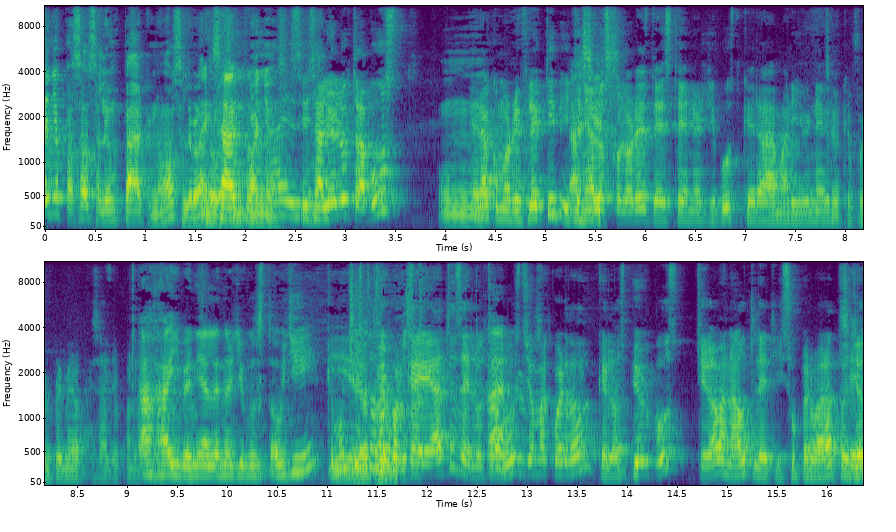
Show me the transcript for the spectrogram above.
el año pasado salió un pack, ¿no? Celebrando Exacto. los 5 años. Sí, salió el Ultra Boost, Un- era como Reflective y Así tenía los es. colores de este Energy Boost que era amarillo y negro, que fue el primero que salió con la Ajá, y venía el Energy Boost OG. Que muy chistoso porque antes del Ultra Ah, Boost yo me acuerdo que los Pure Boost llegaban a Outlet y súper baratos. Sí. yo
